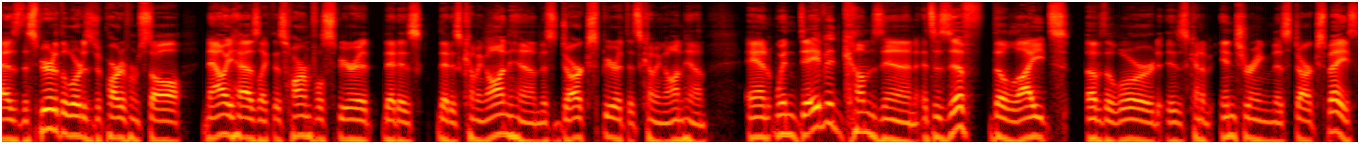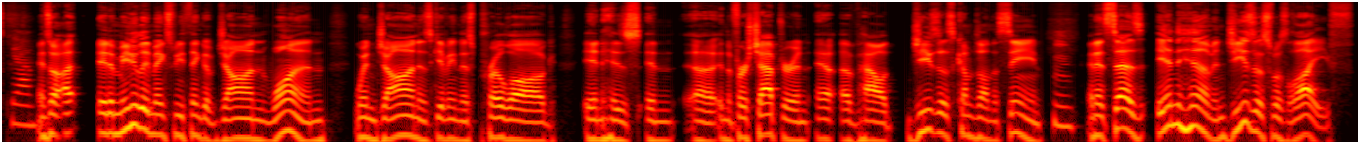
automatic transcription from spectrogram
as the spirit of the Lord has departed from Saul. Now he has like this harmful spirit that is that is coming on him, this dark spirit that's coming on him. And when David comes in, it's as if the light of the Lord is kind of entering this dark space. Yeah. And so I, it immediately makes me think of John 1 when John is giving this prologue in his in uh, in the first chapter and uh, of how Jesus comes on the scene. Hmm. and it says in him and Jesus was life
